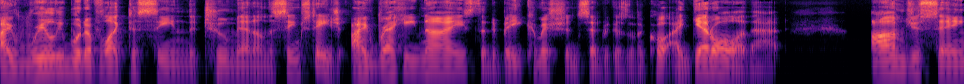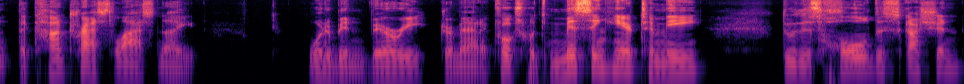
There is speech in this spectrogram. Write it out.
I really would have liked to seen the two men on the same stage. I recognize the debate commission said because of the quote. I get all of that. I'm just saying the contrast last night would have been very dramatic. Folks, what's missing here to me through this whole discussion,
